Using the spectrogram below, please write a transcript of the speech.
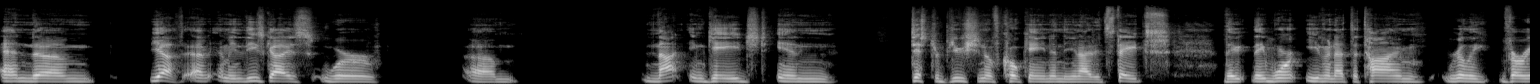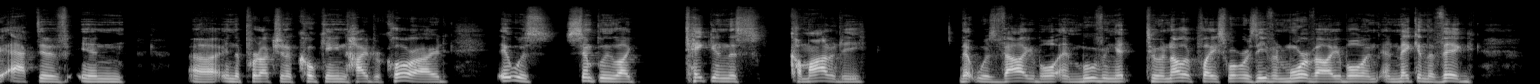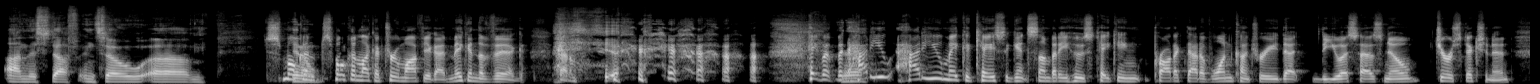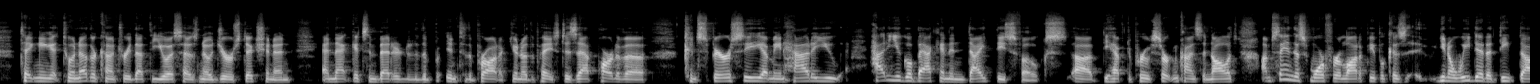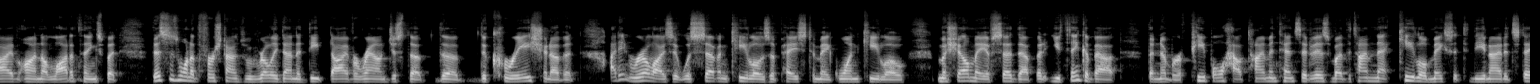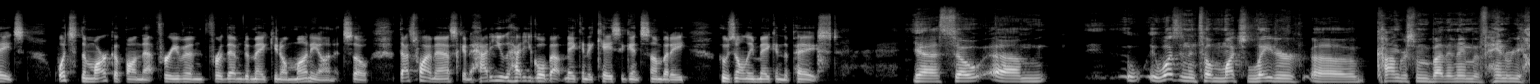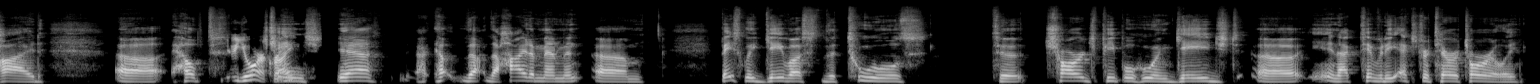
and um, yeah, I, I, mean, these guys were um, not engaged in distribution of cocaine in the United States. They they weren't even at the time really very active in uh, in the production of cocaine hydrochloride. It was simply like taking this commodity that was valuable and moving it to another place where it was even more valuable and, and making the vig on this stuff. And so, um, Smoking, you know, smoking like a true mafia guy, making the vig. hey, but but yeah. how do you how do you make a case against somebody who's taking product out of one country that the U.S. has no jurisdiction in, taking it to another country that the U.S. has no jurisdiction in, and that gets embedded into the into the product. You know, the paste. Is that part of a conspiracy? I mean, how do you how do you go back and indict these folks? Uh, do you have to prove certain kinds of knowledge? I'm saying this more for a lot of people because you know we did a deep dive on a lot of things, but this is one of the first times we've really done a deep dive around just the the the creation of it. I didn't realize it was seven kilos of paste to make one kilo. Michele may have said that, but you think about the number of people, how time intensive it is. By the time that kilo makes it to the United States, what's the markup on that for even for them to make you know money on it? So that's why I'm asking how do you how do you go about making a case against somebody who's only making the paste? Yeah, so um, it wasn't until much later, uh, Congressman by the name of Henry Hyde uh, helped New York, change, right? Yeah, the the Hyde Amendment um, basically gave us the tools to charge people who engaged uh, in activity extraterritorially.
